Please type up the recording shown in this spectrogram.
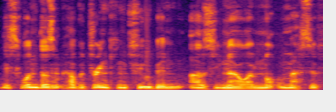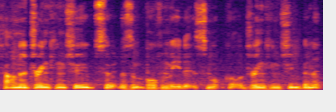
this one doesn't have a drinking tube in. As you know, I'm not a massive fan of drinking tubes, so it doesn't bother me that it's not got a drinking tube in it.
